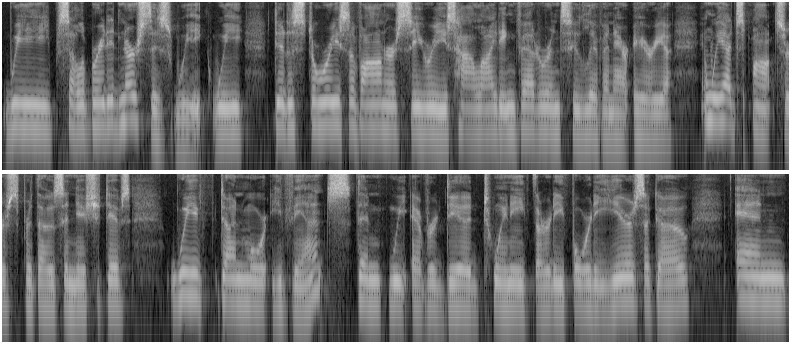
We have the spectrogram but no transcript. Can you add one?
We celebrated Nurses Week. We did a Stories of Honor series highlighting veterans who live in our area, and we had sponsors for those initiatives. We've done more events than we ever did 20, 30, 40 years ago, and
